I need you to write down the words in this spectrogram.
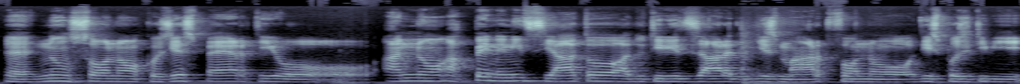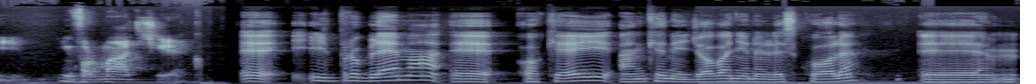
eh, non sono così esperti o hanno appena iniziato ad utilizzare degli smartphone o dispositivi informatici. Ecco. Eh, il problema è ok anche nei giovani e nelle scuole. Eh,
